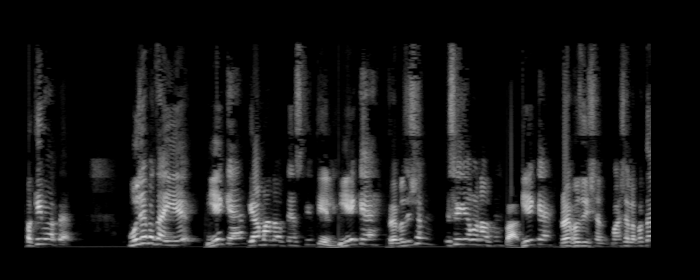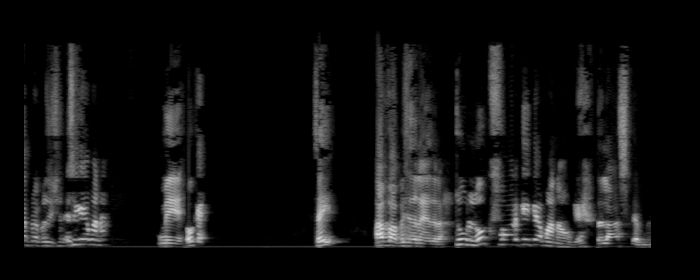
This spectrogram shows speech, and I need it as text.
پکی بات ہے۔ مجھے بتائیے، یہ کیا ہے؟ کیا مانا ہوتا ہے اس کے؟ لیے۔ یہ کیا ہے؟ پریپوزیشن اس کا کیا مانا ہوتا ہے یہ کیا ہے؟ پریپوزیشن ماشاء اللہ پتا ہے پریپوزیشن اس کا کیا مانا ہے؟ میں۔ اوکے صحیح؟ اب واپس ادھر آئے ذرا۔ ٹو لک فار کے کیا مانا ہوں گے؟ تلاش کرنا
